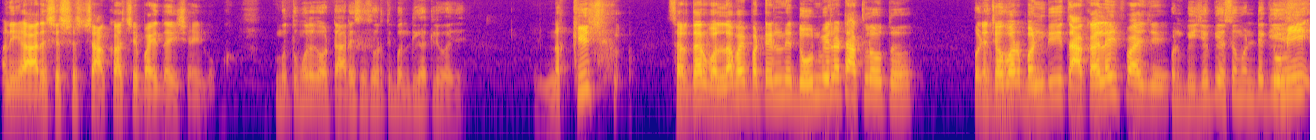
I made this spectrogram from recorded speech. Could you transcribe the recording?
आणि आर एस एस शाखाचे पैदाईशाही लोक. मग तुम्हाला काय वाटतं आर एस एसवरती बंदी घातली पाहिजे? नक्कीच. सरदार वल्लभभाई पटेलने दोन वेळा टाकलं होतं. पण त्याच्यावर बंदी टाकायलाच पाहिजे. पण बीजेपी असं म्हणते की तुम्ही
